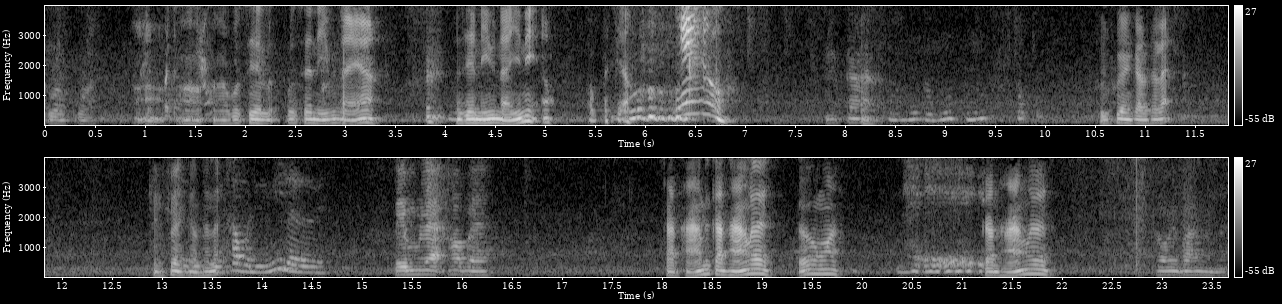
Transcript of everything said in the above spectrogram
กลัวกลัวอ่าอ่าเปอร์เซ็นต์เปอร์เซ็นต์หนีไปไหนอะเปอร์เซ็นต์หนีไปไหนนี่เอา เอาไปเอาแง้วไม่กล้าเป็นเพื่อนกันซะแล้วเป็นเพื่อนกันซะแล้วเข้ามาดีนี่เลย เต็มแหละเข้าไปกัดหางด้วยกัดหางเลยเดี๋ยวออกมากัดหางเลย เข้าไปบ้างกันนะ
